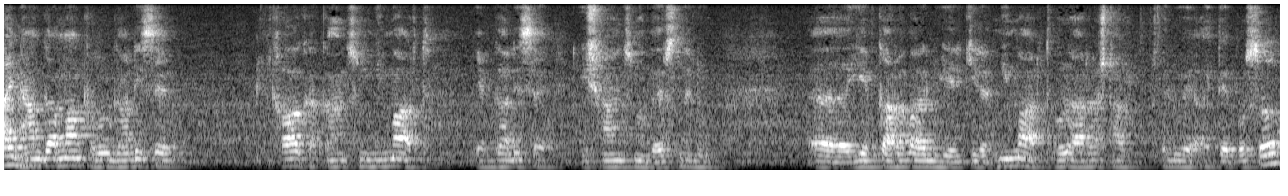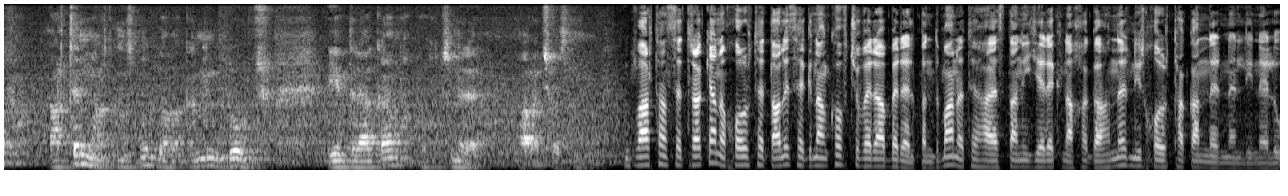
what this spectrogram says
այն հանգամանքը, որ գալիս է քաղաքականություն մի մարդ եւ գալիս է իշխանությունը վերցնելու եւ կառավարելու երկիրը մի մարդ, որը առաջնորդվելու է այդ էպոսով, արդեն մարդկանց մոտ բավականին լուրջ եւ դրական փոփոխություններ է առաջացնում։ Վարդան Սեթրակյանը խորհուրդ է տալիս հեգնանքով չվերաբերել պնդմանը, թե Հայաստանի 3 նախագահներն իր խորհրդականներն են լինելու։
